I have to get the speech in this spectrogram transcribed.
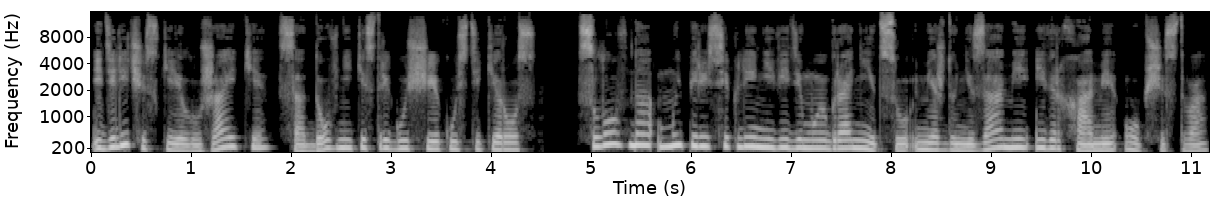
Идиллические лужайки, садовники, стригущие кустики роз. Словно мы пересекли невидимую границу между низами и верхами общества.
